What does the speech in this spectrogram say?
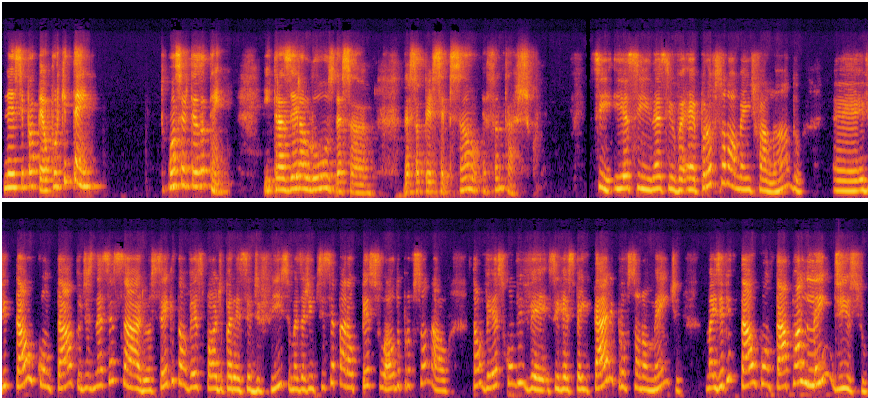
nesse papel, porque tem, com certeza tem. E trazer a luz dessa, dessa percepção é fantástico. Sim, e assim, né, Silvia, é, profissionalmente falando, é, evitar o contato desnecessário. Eu sei que talvez pode parecer difícil, mas a gente precisa separar o pessoal do profissional. Talvez conviver, se respeitarem profissionalmente, mas evitar o contato além disso.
